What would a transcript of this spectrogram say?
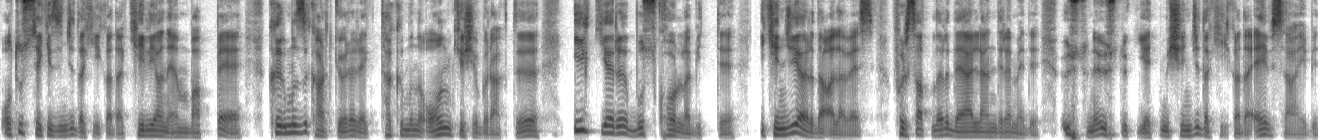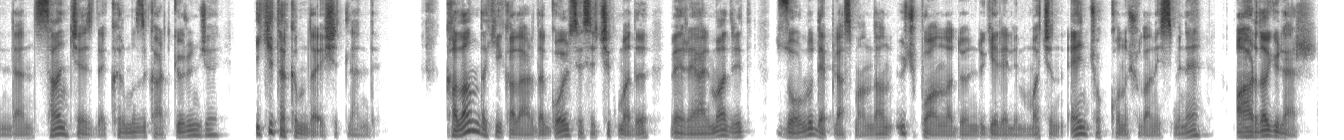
38. dakikada Kylian Mbappe kırmızı kart görerek takımını 10 kişi bıraktı. İlk yarı bu skorla bitti. İkinci yarıda Alaves fırsatları değerlendiremedi. Üstüne üstlük 70. dakikada ev sahibinden Sanchez'de kırmızı kart görünce iki takım da eşitlendi. Kalan dakikalarda gol sesi çıkmadı ve Real Madrid zorlu deplasmandan 3 puanla döndü gelelim maçın en çok konuşulan ismine Arda Güler.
